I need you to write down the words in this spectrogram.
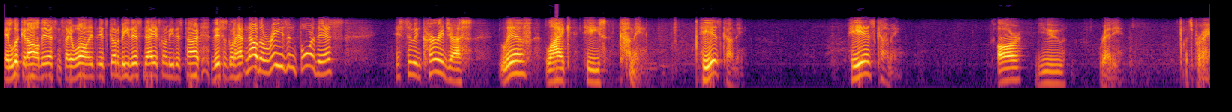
and look at all this and say, well, it's, it's going to be this day, it's going to be this time, this is going to happen. No, the reason for this is to encourage us live like He's coming. He is coming. He is coming. Are you ready? Let's pray.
